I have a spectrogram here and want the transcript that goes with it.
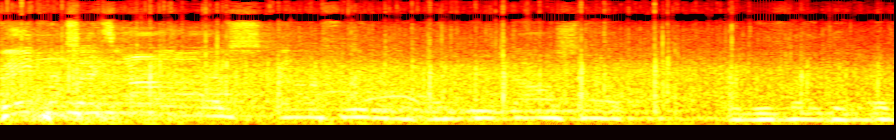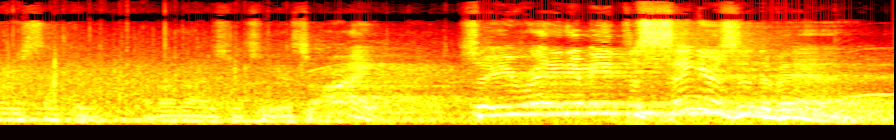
They protect our lives and our freedom, and we acknowledge that, and we thank them every second of our lives with TSO. All right, so you ready to meet the singers in the band?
